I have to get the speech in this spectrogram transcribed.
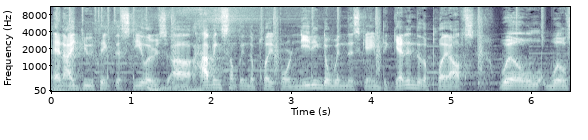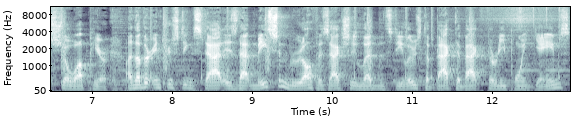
and I do think the Steelers uh, having something to play for, needing to win this game to get into the playoffs, will will show up here. Another interesting stat is that Mason Rudolph has actually led the Steelers to back-to-back 30-point games.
